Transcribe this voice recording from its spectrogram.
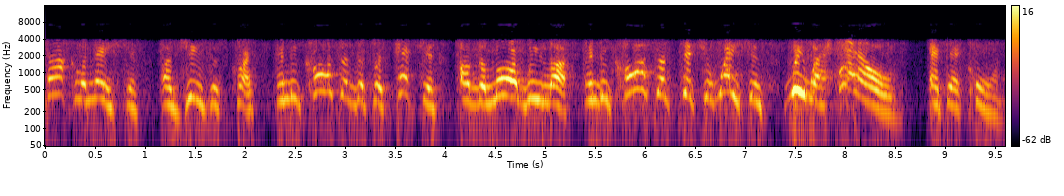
proclamation of Jesus Christ and because of the protection of the Lord we love. And because of situations, we were held at that corner.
